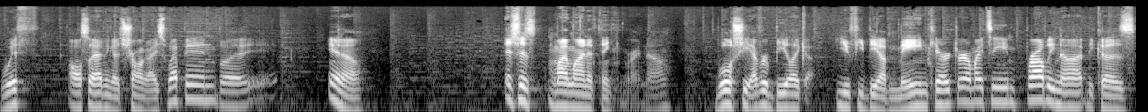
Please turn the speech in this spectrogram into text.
with also having a strong ice weapon, but, you know, it's just my line of thinking right now. Will she ever be like Yuffie be a main character on my team? Probably not because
